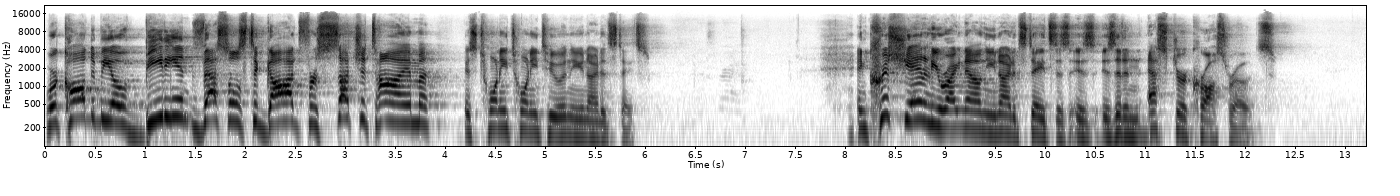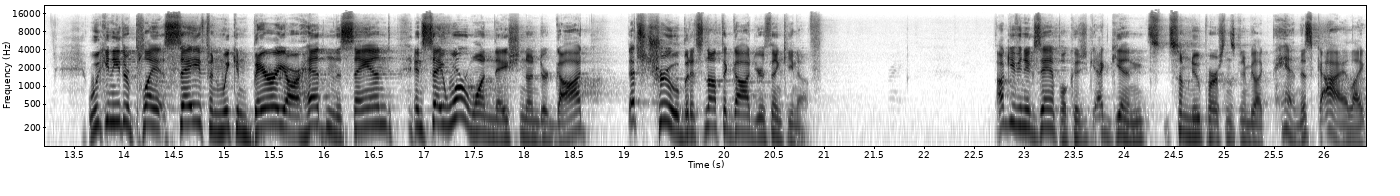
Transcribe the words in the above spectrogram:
We're called to be obedient vessels to God for such a time as 2022 in the United States. And Christianity right now in the United States is, is, is at an Esther crossroads. We can either play it safe and we can bury our head in the sand and say, we're one nation under God. That's true, but it's not the God you're thinking of. I'll give you an example because, again, some new person's gonna be like, man, this guy, like,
